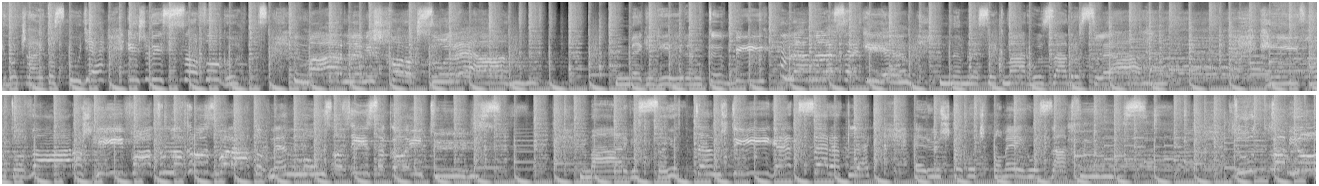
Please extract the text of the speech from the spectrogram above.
Megbocsájtasz, ugye, és visszafogadsz Már nem is haragszol reám. Megígérem többé, nem leszek ilyen. Nem leszek már hozzád rossz leám. Hívhat a város, hívhatnak rossz barátok Nem vonz az éjszakai tűz. Már visszajöttem, s téged szeretlek Erős kapocs, amely hozzád fűz. Tudtam jól,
